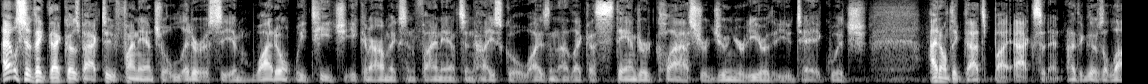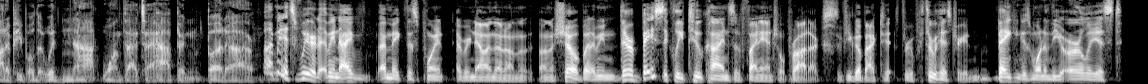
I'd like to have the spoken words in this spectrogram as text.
I also think that goes back to financial literacy and why don't we teach economics and finance in high school? Why isn't that like a standard class your junior year that you take? Which I don't think that's by accident. I think there's a lot of people that would not want that to happen. But uh, I mean, it's weird. I mean, I I make this point every now and then on the on the show, but I mean, there are basically two kinds of financial products. If you go back to through through history, banking is one of the earliest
